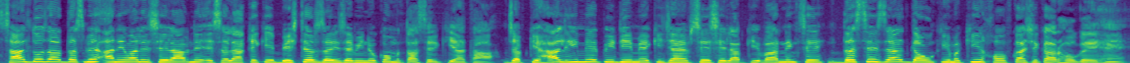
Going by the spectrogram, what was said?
साल 2010 में आने वाले सैलाब ने इस इलाके के बेशतर जरी जमीनों को मुतासर किया था, जबकि हाल ही में पी डी एम ए की जानब से सैलाब की वार्निंग से 10 से ज़्यादा गाँव की मकीन खौफ का शिकार हो गए हैं।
